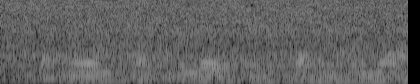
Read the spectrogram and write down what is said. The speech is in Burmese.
ไม่ทงเลิกไปฟังไม่ได้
